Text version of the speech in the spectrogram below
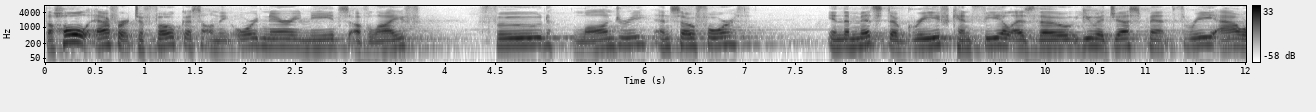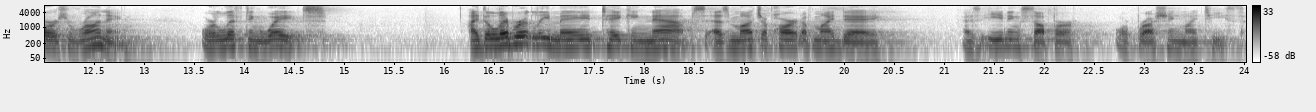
The whole effort to focus on the ordinary needs of life, food, laundry, and so forth, in the midst of grief can feel as though you had just spent three hours running or lifting weights. I deliberately made taking naps as much a part of my day as eating supper or brushing my teeth.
